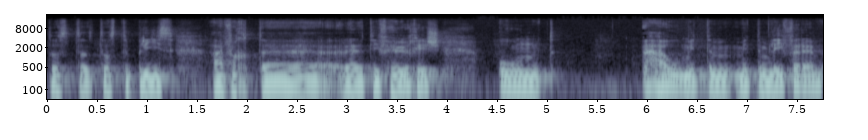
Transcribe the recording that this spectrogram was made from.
dass, dass, dass der Preis einfach äh, relativ hoch ist. Und auch mit dem, mit dem Liefern,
